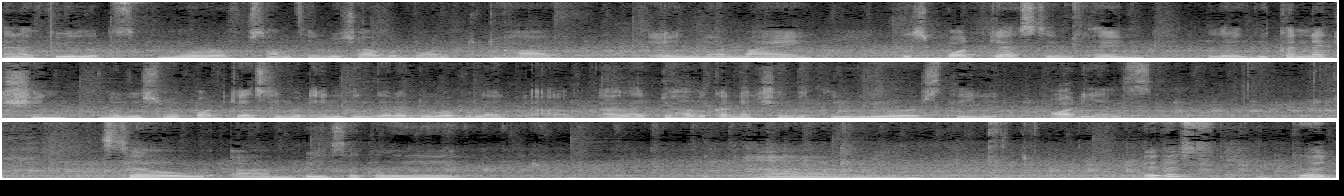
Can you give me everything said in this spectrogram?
And I feel it's more of something which I would want to have in my this podcasting thing like the connection. Not just my podcasting but anything that I do I would like I, I like to have a connection with the viewers the audience. So um, basically um, it was good.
